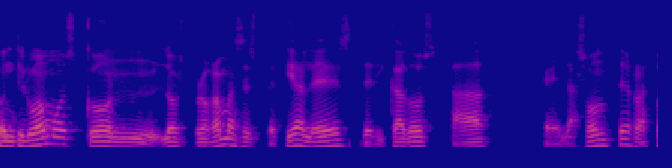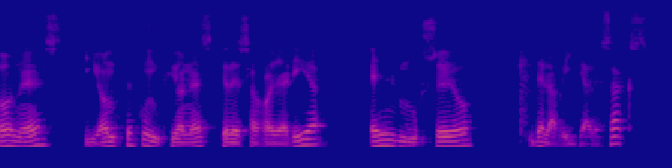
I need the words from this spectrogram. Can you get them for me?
Continuamos con los programas especiales dedicados a eh, las 11 razones y 11 funciones que desarrollaría el Museo de la Villa de Sax.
